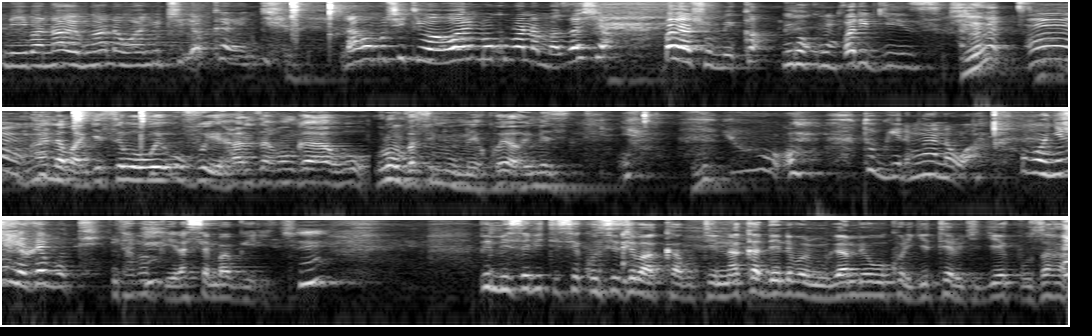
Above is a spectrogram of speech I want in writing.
niba nawe mwana wanjye uciye akenge naho mushiki wawe arimo kubona amazu ashya bayashumika ngo akumva ari byiza. Mwana wanjye se wowe uvuye hanze aho ngaho urumva se impumeko yawe imeze ite? Yoo, tubwire mwana wa ubonye bimeze gute? Ndababwira se mbabwira iki? Bimeze bite se ko nsize bakabutina n'akadende mu migambi yo gukora igitero kigiye kuza hano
